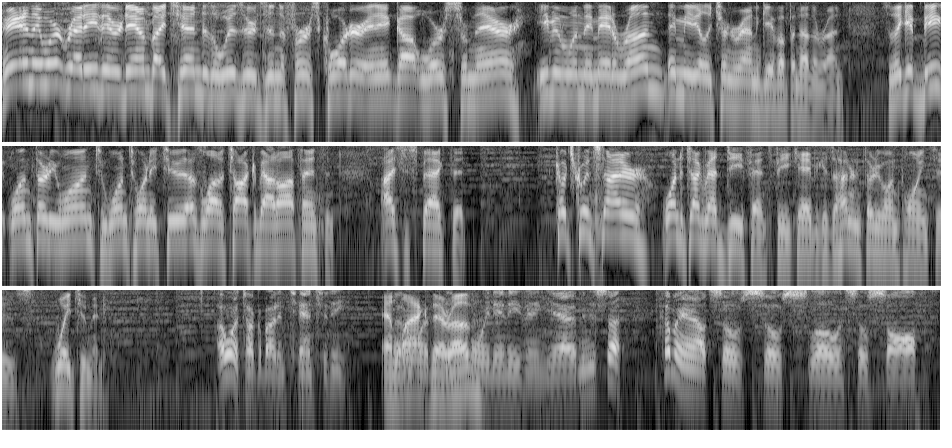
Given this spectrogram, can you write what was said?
And they weren't ready. They were down by 10 to the Wizards in the first quarter, and it got worse from there. Even when they made a run, they immediately turned around and gave up another run. So they get beat 131 to 122. That was a lot of talk about offense, and I suspect that Coach Quinn Snyder wanted to talk about defense, PK, because 131 points is way too many. I want to talk about intensity and lack thereof. Point anything? Yeah, I mean this uh, coming out so so slow and so soft.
